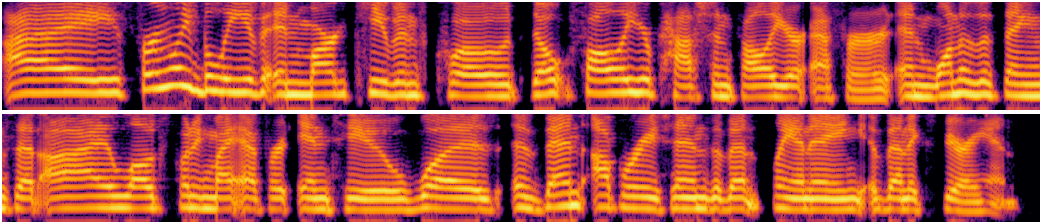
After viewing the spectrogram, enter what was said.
I firmly believe in Mark Cuban's quote, don't follow your passion, follow your effort. And one of the things that I loved putting my effort into was event operations, event planning, event experience.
